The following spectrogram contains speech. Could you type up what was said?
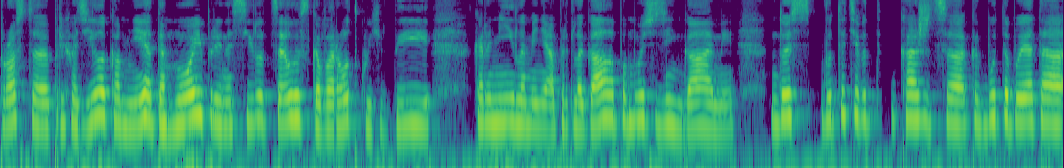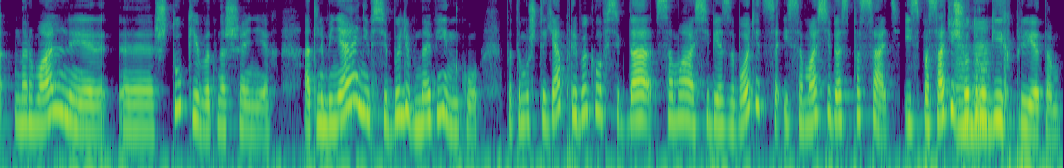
просто приходила ко мне домой, приносила целую сковородку еды, кормила меня, предлагала помочь с деньгами. Ну, то есть вот эти вот, кажется, как будто бы это нормальные э, штуки в отношениях, а для меня они все были в новинку, потому что я привыкла всегда сама о себе заботиться и сама себя спасать, и спасать еще угу. других при этом.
